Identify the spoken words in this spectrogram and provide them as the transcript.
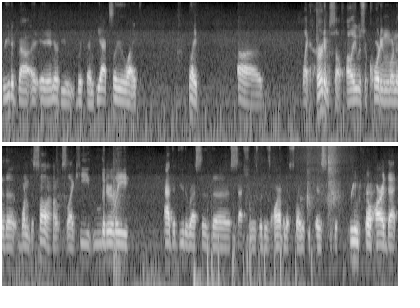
read about an interview with him, he actually like like uh, like hurt himself while he was recording one of the one of the songs. Like he literally had to do the rest of the sessions with his arm in a sling because he screamed so hard that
